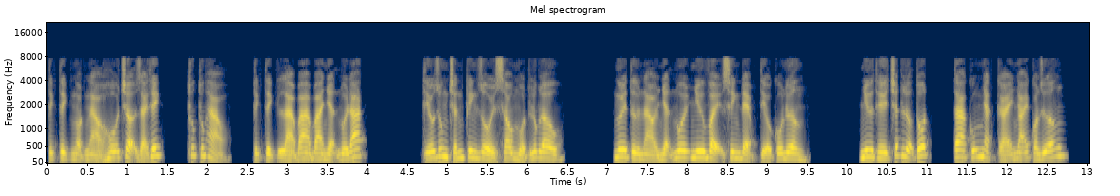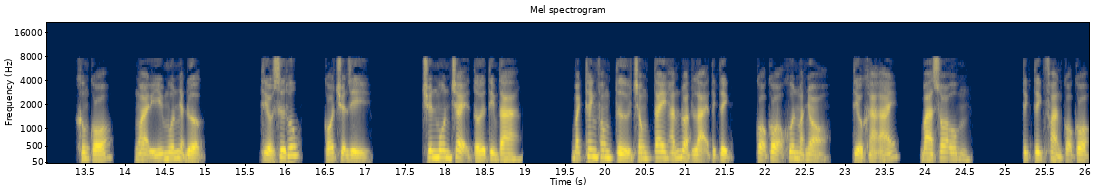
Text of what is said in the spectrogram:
Tịch tịch ngọt ngào hỗ trợ giải thích, thúc thúc hảo, tịch tịch là ba ba nhận nuôi đát. Tiếu Dung chấn kinh rồi sau một lúc lâu. Ngươi từ nào nhận nuôi như vậy xinh đẹp tiểu cô nương? Như thế chất lượng tốt, ta cũng nhặt cái nhãi con dưỡng. Không có, ngoài ý muốn nhặt được. Tiểu sư thúc, có chuyện gì? Chuyên môn chạy tới tìm ta. Bạch Thanh Phong từ trong tay hắn đoạt lại tịch tịch, cọ cọ khuôn mặt nhỏ, tiểu khả ái, ba so ôm. Tịch tịch phản cọ cọ,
